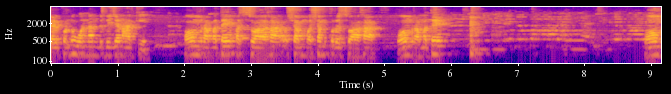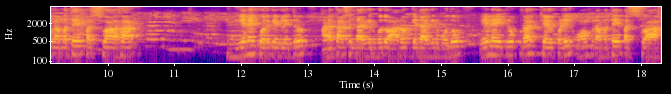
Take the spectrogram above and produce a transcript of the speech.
ಕೇಳಿಕೊಂಡು ಒಂದೊಂದು ಬೀಜನ ಹಾಕಿ. ಓಂ ರಮತೆ ಪಸ್ವಾಹ ವಶಂ ವಶಂ ಕುರು ಸ್ವಾಹ ಓಂ ರಮತೆ ಓಂ ರಮತೆ ಪಸ್ವಾಹ ಏನೇ ಕೋರಿಕೆಗಳಿದ್ರು, ಹಣಕಾಸಿಂದಾಗಿರ್ಬೋದು, ಆರೋಗ್ಯದಾಗಿರ್ಬೋದು, ಏನೇ ಇದ್ರೂ ಕೂಡ ಕೇಳ್ಕೊಳ್ಳಿ. ಓಂ ರಮತೆ ಪಸ್ವಾಹ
